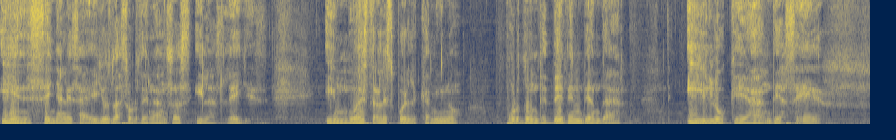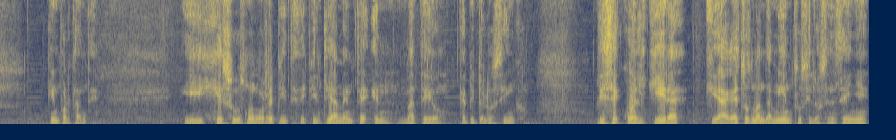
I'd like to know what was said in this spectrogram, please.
y enséñales a ellos las ordenanzas y las leyes, y muéstrales por el camino por donde deben de andar y lo que han de hacer. Qué importante. Y Jesús nos lo repite definitivamente en Mateo capítulo 5. Dice, cualquiera que haga estos mandamientos y los enseñe,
